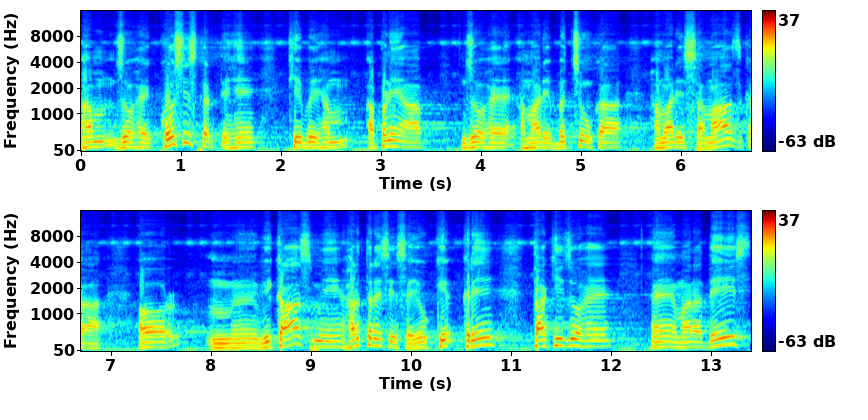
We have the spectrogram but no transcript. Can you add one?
हम जो है कोशिश करते हैं कि भाई हम अपने आप जो है हमारे बच्चों का, हमारे समाज का और विकास में हर तरह से सहयोग करें ताकि जो है, हमारा देश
